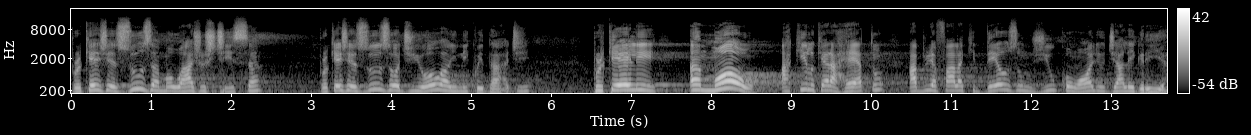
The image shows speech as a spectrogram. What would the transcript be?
porque Jesus amou a justiça, porque Jesus odiou a iniquidade, porque Ele amou aquilo que era reto, a Bíblia fala que Deus ungiu com óleo de alegria.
